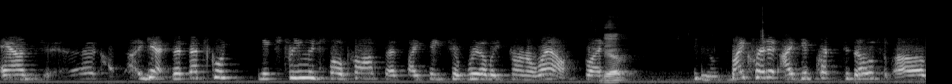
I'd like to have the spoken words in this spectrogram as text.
And uh, again, that, that's going to be an extremely slow process, I think, to really turn around. But yep. you know, my credit, I give credit to those uh,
